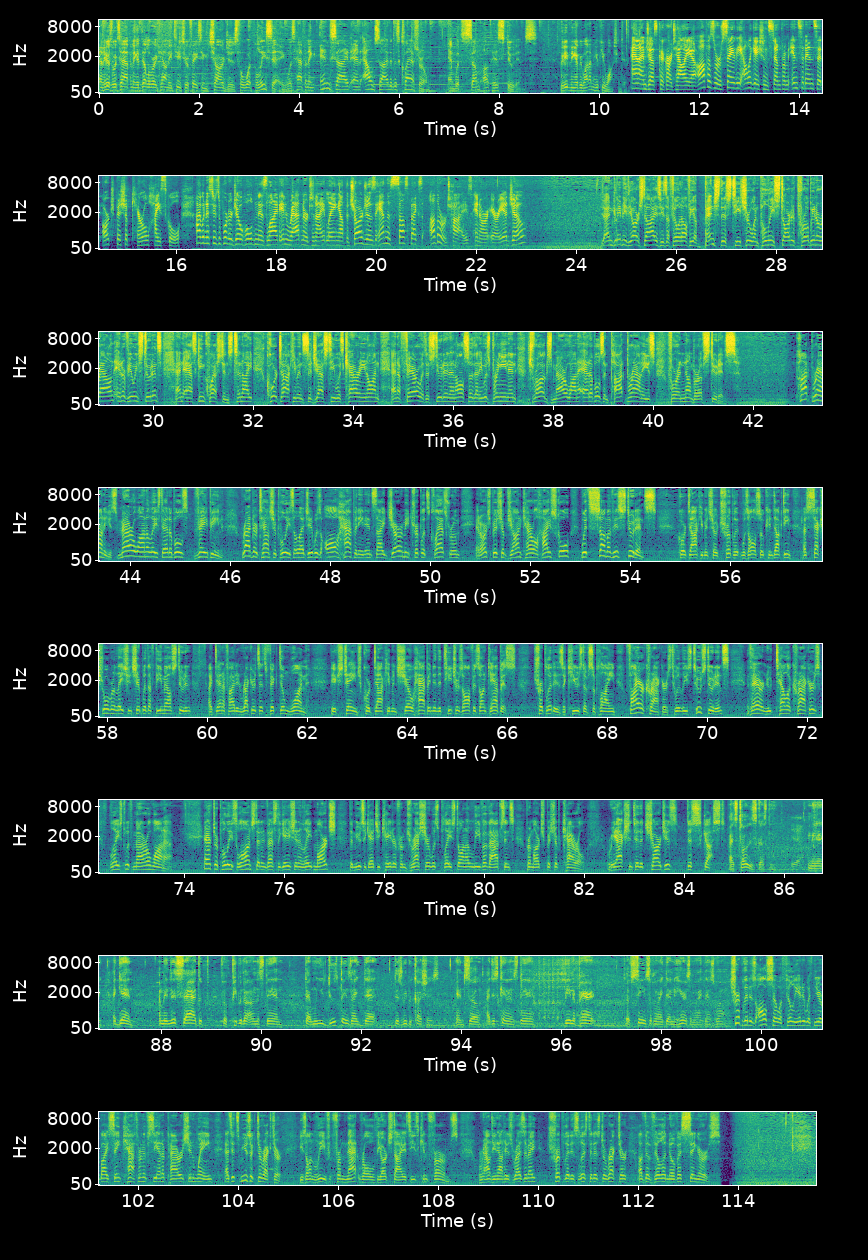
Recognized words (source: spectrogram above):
And here's what's happening. A Delaware County teacher facing charges for what police say was happening inside and outside of his classroom and with some of his students. Good evening, everyone. I'm Ukee Washington. And I'm Jessica Kartalija. Officers say the allegations stem from incidents at Archbishop Carroll High School. Eyewitness News reporter Joe Holden is live in Radnor tonight, laying out the charges and the suspect's other ties in our area. Joe? And good evening. The Archdiocese of Philadelphia benched this teacher when police started probing around, interviewing students and asking questions. Tonight, court documents suggest he was carrying on an affair with a student and also that he was bringing in drugs, marijuana edibles, and pot brownies for a number of students pot brownies, marijuana laced edibles, vaping. Radnor Township Police allege it was all happening inside Jeremy Triplett's classroom at Archbishop John Carroll High School with some of his students. Court documents show Triplett was also conducting a sexual relationship with a female student identified in records as victim one. The exchange court documents show happened in the teacher's office on campus. Triplett is accused of supplying firecrackers to at least two students. They're Nutella crackers laced with marijuana. After police launched an investigation in late March, the music educator from Dresher was placed on a leave of absence from Archbishop Carroll. Reaction to the charges? Disgust. It's totally disgusting. Yeah. I mean, again, I mean, it's sad to, for people to understand that when you do things like that, there's repercussions. And so I just can't understand being a parent of seeing something like that and hearing something like that as well. Triplett is also affiliated with nearby St. Catherine of Siena Parish in Wayne as its music director. He's on leave from that role, the Archdiocese confirms. Rounding out his resume, Triplett is listed as director of the Villanova Singers.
